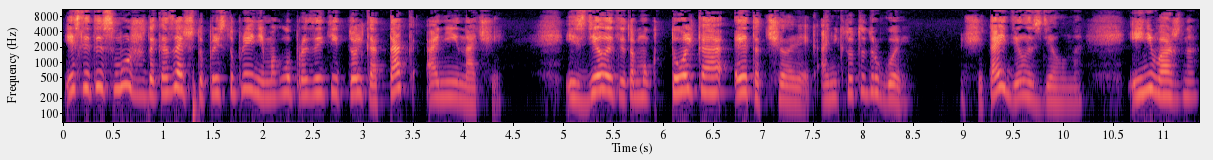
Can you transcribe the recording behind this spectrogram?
Если ты сможешь доказать, что преступление могло произойти только так, а не иначе, и сделать это мог только этот человек, а не кто-то другой, считай, дело сделано. И неважно,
